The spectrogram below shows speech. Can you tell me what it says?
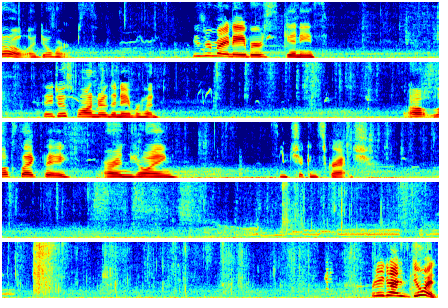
So adorbs. These are my neighbor's guineas. They just wander the neighborhood. Oh, looks like they are enjoying some chicken scratch. What are you guys doing?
